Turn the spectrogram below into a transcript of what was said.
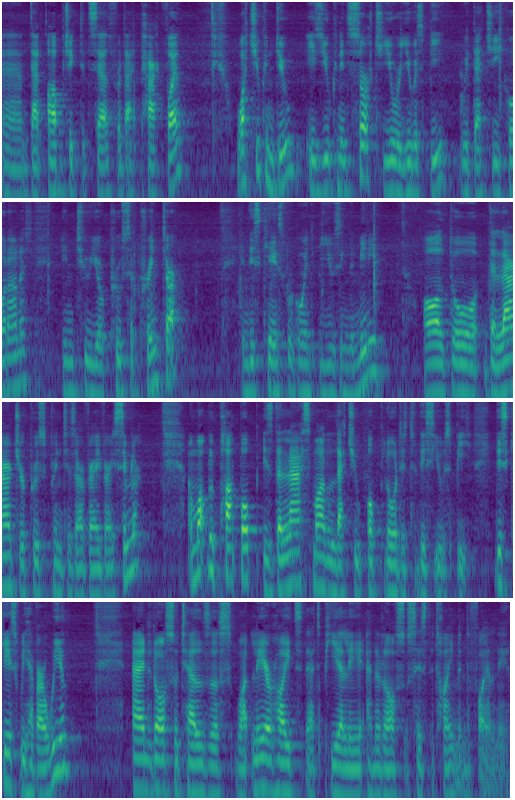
um, that object itself or that part file. What you can do is you can insert your USB with that G code on it into your Prusa printer. In this case, we're going to be using the Mini, although the larger Prusa printers are very, very similar. And what will pop up is the last model that you uploaded to this USB. In this case, we have our wheel and it also tells us what layer height, that's PLA, and it also says the time in the file name.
